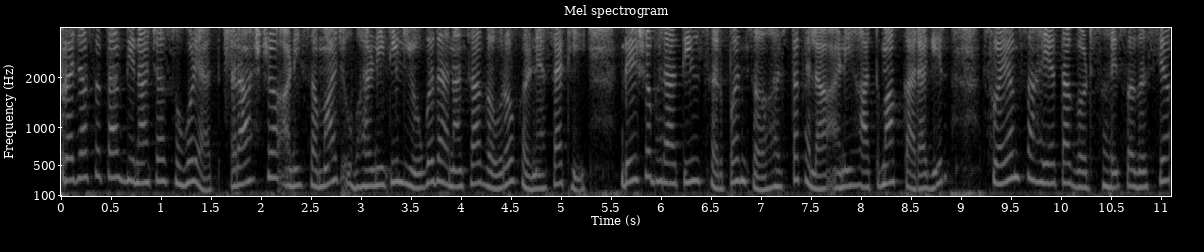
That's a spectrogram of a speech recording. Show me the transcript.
प्रजासत्ताक दिनाच्या सोहळ्यात राष्ट्र आणि समाज उभारणीतील योगदानाचा गौरव करण्यासाठी देशभरातील सरपंच हस्तकला आणि हातमाग कारागीर स्वयंसहाय्यता गट सदस्य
